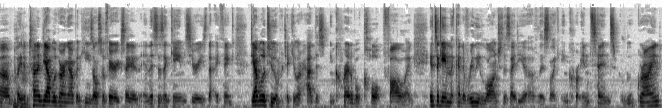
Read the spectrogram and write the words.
um, played a ton of Diablo growing up, and he's also very excited. And this is a game series that I think Diablo 2 in particular had this incredible cult following. It's a game that kind of really launched this idea of this like inc- intense loot grind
